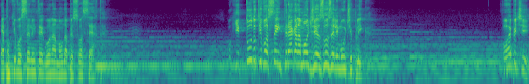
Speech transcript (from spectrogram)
é porque você não entregou na mão da pessoa certa. Porque tudo que você entrega na mão de Jesus, Ele multiplica. Vou repetir.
